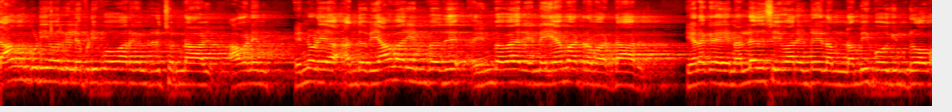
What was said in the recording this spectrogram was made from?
வாங்கக்கூடியவர்கள் எப்படி போவார்கள் என்று சொன்னால் அவனின் என்னுடைய அந்த வியாபாரி என்பது என்பவர் என்னை ஏமாற்ற மாட்டார். எனக்கு நல்லது செய்வார் என்று நாம் நம்பி போகின்றோம்.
